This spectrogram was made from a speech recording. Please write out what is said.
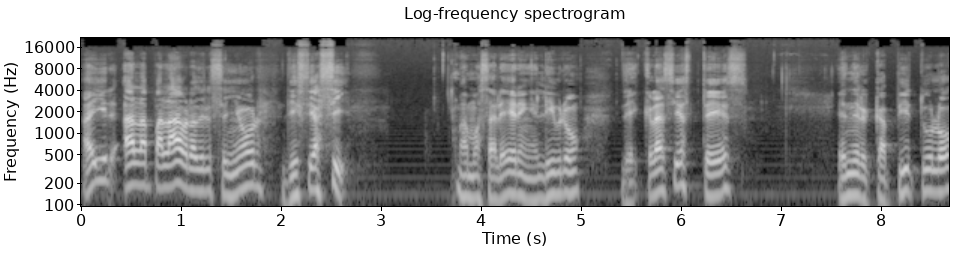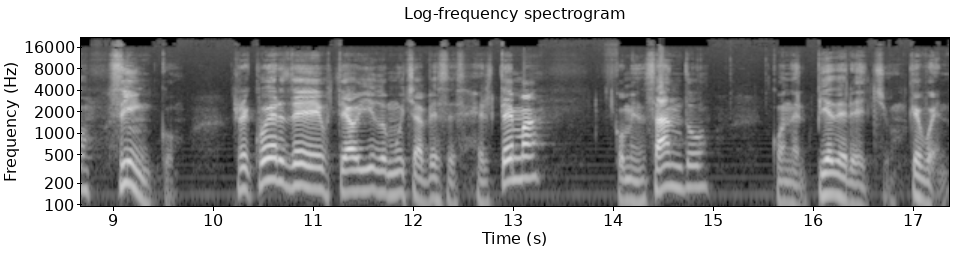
a ir a la palabra del Señor. Dice así, vamos a leer en el libro de Eclesiastes, en el capítulo 5. Recuerde, usted ha oído muchas veces el tema, comenzando con el pie derecho. Qué bueno,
